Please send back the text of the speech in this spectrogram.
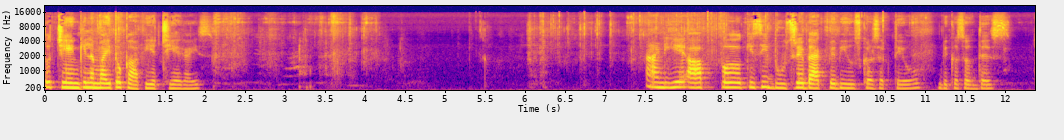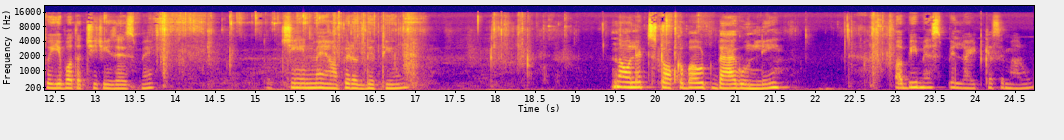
तो चेन की लंबाई तो काफ़ी अच्छी है गाइस एंड ये आप किसी दूसरे बैग पे भी यूज़ कर सकते हो बिकॉज़ ऑफ़ दिस तो ये बहुत अच्छी चीज़ है इसमें। चेन मैं यहाँ पे रख देती हूँ। Now let's talk about bag only अभी मैं इस पर लाइट कैसे मारूँ?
